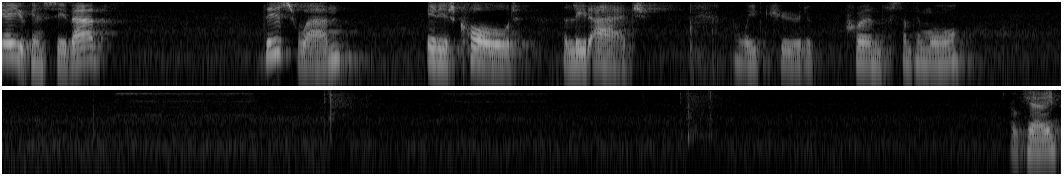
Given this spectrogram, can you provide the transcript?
Okay, you can see that. This one, it is called the lead edge. We could print something more. Okay,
